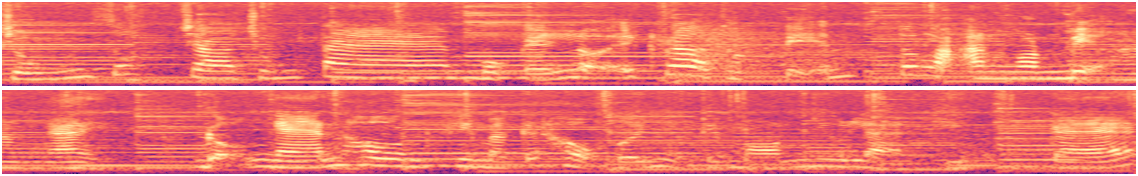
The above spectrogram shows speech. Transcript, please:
chúng giúp cho chúng ta một cái lợi ích rất là thực tiễn, tức là ăn ngon miệng hàng ngày đỡ ngán hơn khi mà kết hợp với những cái món như là thịt, cá,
